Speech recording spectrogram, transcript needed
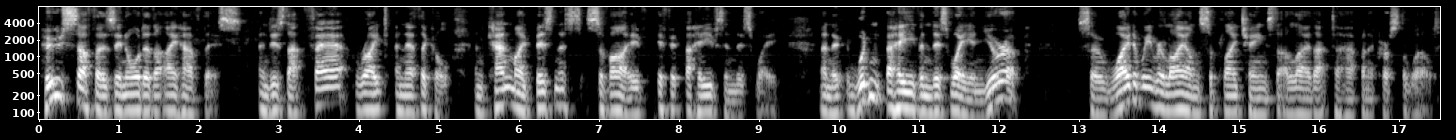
who suffers in order that I have this? And is that fair, right, and ethical? And can my business survive if it behaves in this way? And it wouldn't behave in this way in Europe. So, why do we rely on supply chains that allow that to happen across the world?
